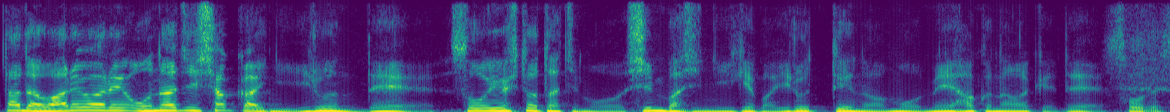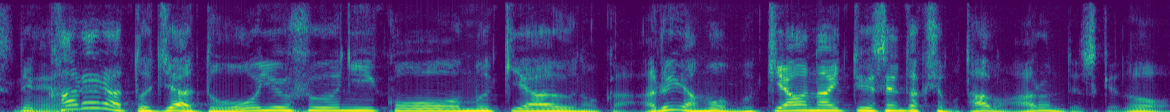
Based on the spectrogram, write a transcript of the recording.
ただ、我々同じ社会にいるんで、そういう人たちも新橋に行けばいるっていうのはもう明白なわけで、そうですねで彼らとじゃあどういうふうにこう向き合うのか、あるいはもう向き合わないという選択肢も多分あるんですけど、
